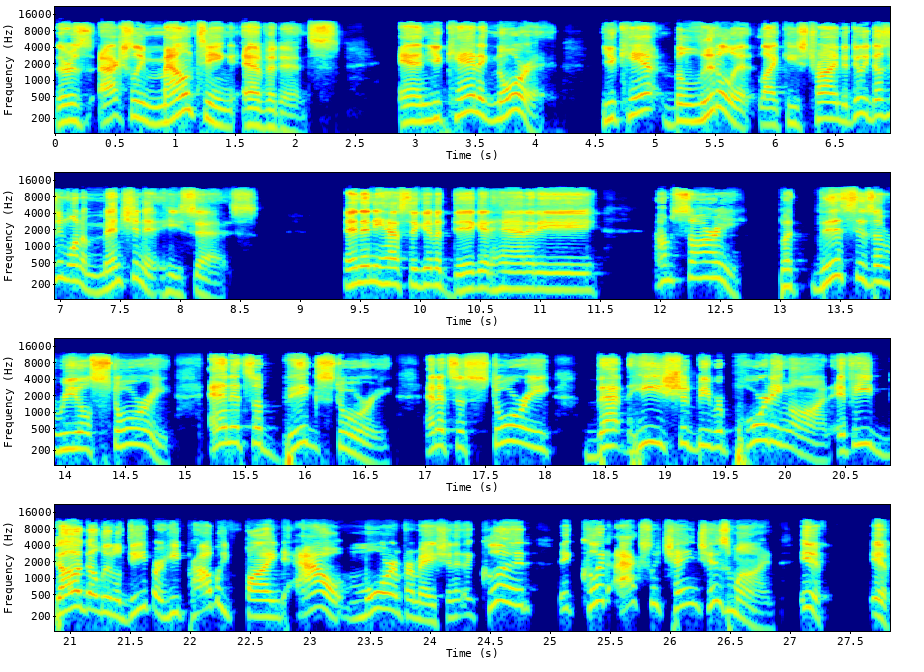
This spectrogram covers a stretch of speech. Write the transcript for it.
There's actually mounting evidence, and you can't ignore it. You can't belittle it like he's trying to do. He doesn't even want to mention it, he says. And then he has to give a dig at Hannity. I'm sorry, but this is a real story and it's a big story. And it's a story that he should be reporting on. If he dug a little deeper, he'd probably find out more information. It could, it could actually change his mind if, if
